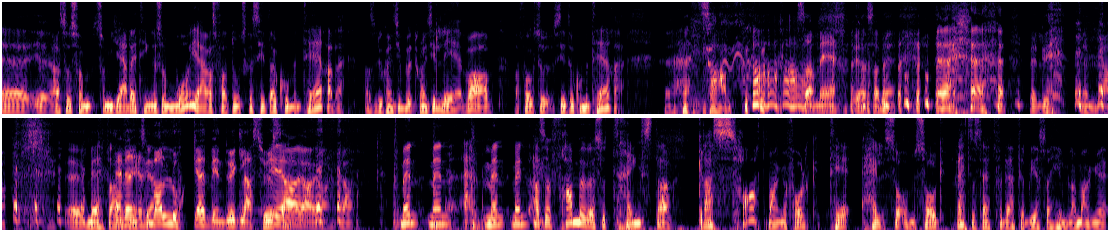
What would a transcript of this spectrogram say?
Eh, altså som, som, gjør de tingene som må gjøres for at noen skal sitte og kommentere det. Altså Du kan ikke, du kan ikke leve av at folk som sitter og kommenterer, eh, sa han. sa vi. Ja, sa vi. Veldig ja. Eh, meta. Jeg skal bare lukke et vindu i glasshuset. Ja, ja, ja, ja. Men, men, men, men altså, framover så trengs det grassat mange folk til helse og omsorg. Rett og slett fordi det blir så himla mange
